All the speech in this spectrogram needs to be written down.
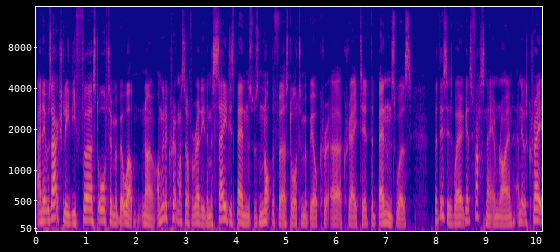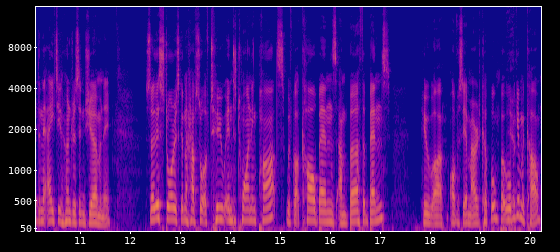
And it was actually the first automobile. Well, no, I'm going to correct myself already. The Mercedes Benz was not the first automobile cre- uh, created. The Benz was. But this is where it gets fascinating, Ryan. And it was created in the 1800s in Germany. So this story is going to have sort of two intertwining parts. We've got Carl Benz and Bertha Benz, who are obviously a married couple. But we'll Yeah. begin with Carl.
